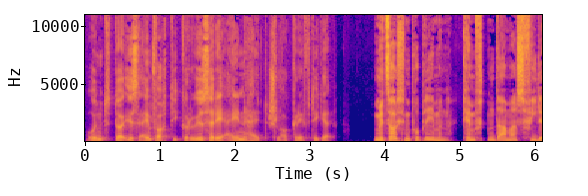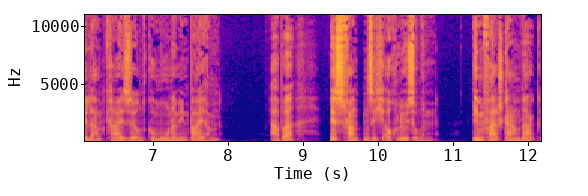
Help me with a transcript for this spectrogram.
Und da ist einfach die größere Einheit schlagkräftiger. Mit solchen Problemen kämpften damals viele Landkreise und Kommunen in Bayern. Aber es fanden sich auch Lösungen. Im Fall Sternberg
